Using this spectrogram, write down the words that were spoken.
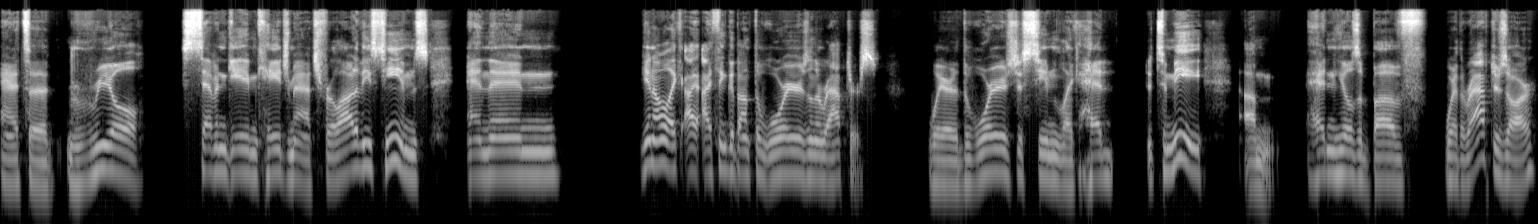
And it's a real seven game cage match for a lot of these teams. And then, you know, like I, I think about the Warriors and the Raptors, where the Warriors just seemed like head to me, um, head and heels above where the Raptors are.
